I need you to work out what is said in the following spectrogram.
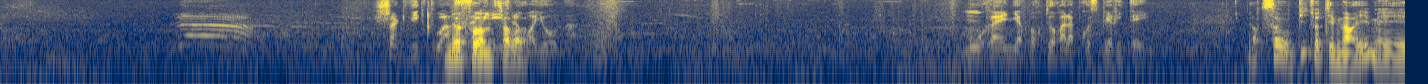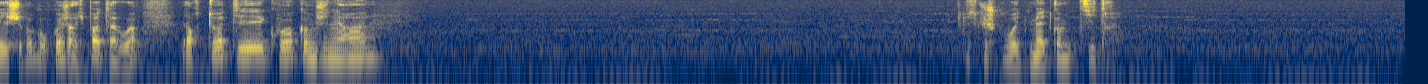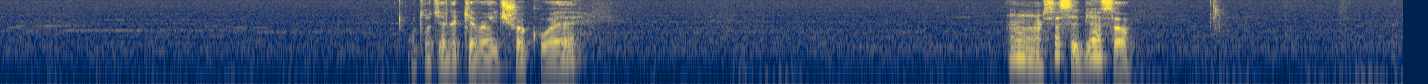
Chaque victoire Neuf hommes, stabilise ça va. Mon règne apportera la prospérité. Alors Saopi, toi t'es marié, mais je sais pas pourquoi j'arrive pas à t'avoir. Alors toi t'es quoi comme général? Qu'est-ce que je pourrais te mettre comme titre? Entretien de la cavalerie de choc, ouais. Hmm, ça c'est bien ça.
